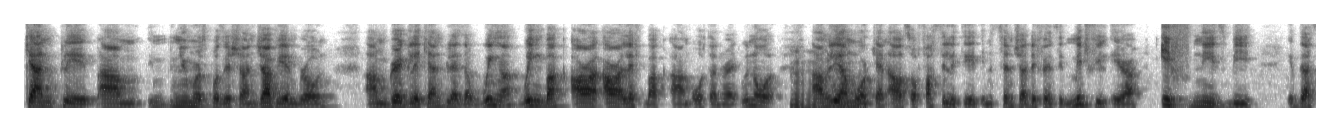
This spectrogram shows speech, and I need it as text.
can play um numerous positions. Javian Brown, um, Greg Lake can play as a winger, wing back, or, or a left back, um, out and right. We know mm-hmm. um, Liam mm-hmm. Moore can also facilitate in the central defensive midfield area if needs be, if that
